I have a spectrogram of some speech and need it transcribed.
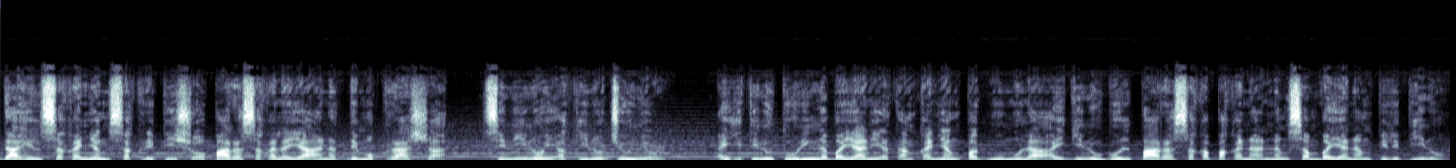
Dahil sa kanyang sakripisyo para sa kalayaan at demokrasya, si Ninoy Aquino Jr. ay itinuturing na bayani at ang kanyang pagmumula ay ginugol para sa kapakanan ng sambayanang Pilipino.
